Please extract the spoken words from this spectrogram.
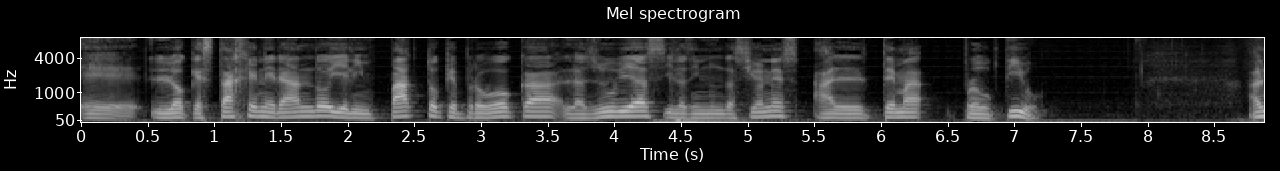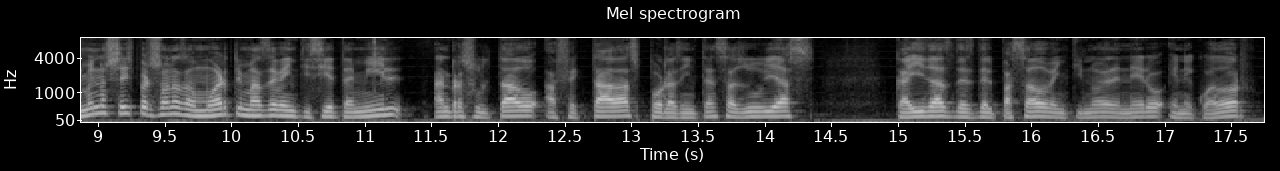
eh, lo que está generando y el impacto que provoca las lluvias y las inundaciones al tema productivo. Al menos seis personas han muerto y más de 27 mil han resultado afectadas por las intensas lluvias caídas desde el pasado 29 de enero en Ecuador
